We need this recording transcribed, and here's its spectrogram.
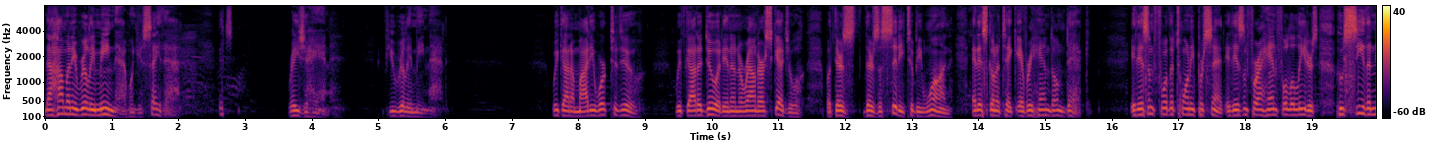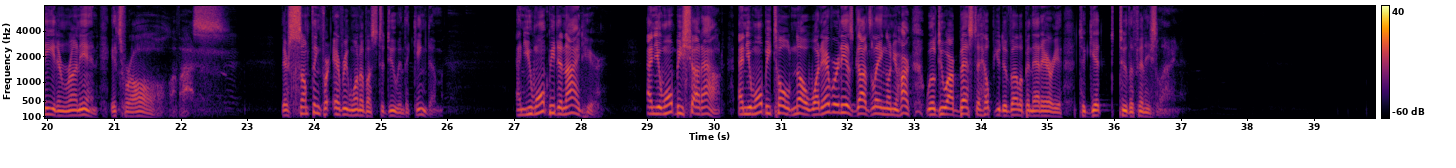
Now, how many really mean that when you say that? It's raise your hand you really mean that. We got a mighty work to do. We've got to do it in and around our schedule, but there's there's a city to be won, and it's going to take every hand on deck. It isn't for the 20%. It isn't for a handful of leaders who see the need and run in. It's for all of us. There's something for every one of us to do in the kingdom. And you won't be denied here. And you won't be shut out. And you won't be told no. Whatever it is God's laying on your heart, we'll do our best to help you develop in that area to get to the finish line.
